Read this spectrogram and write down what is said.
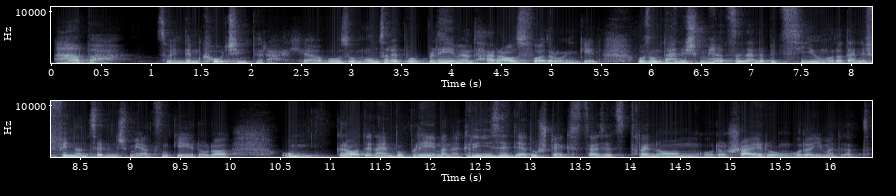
Aber so in dem Coaching-Bereich, ja, wo es um unsere Probleme und Herausforderungen geht, wo es um deine Schmerzen in deiner Beziehung oder deine finanziellen Schmerzen geht oder um gerade in einem Problem, einer Krise, in der du steckst, sei es jetzt Trennung oder Scheidung oder jemand hat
